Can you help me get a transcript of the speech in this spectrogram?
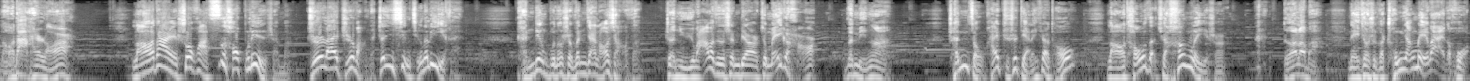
老大还是老二？老大爷说话丝毫不吝什么，直来直往的，真性情的厉害。肯定不能是温家老小子，这女娃娃在他身边就没个好。文明啊！陈总还只是点了一下头，老头子却哼了一声。得了吧，那就是个崇洋媚外的货，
